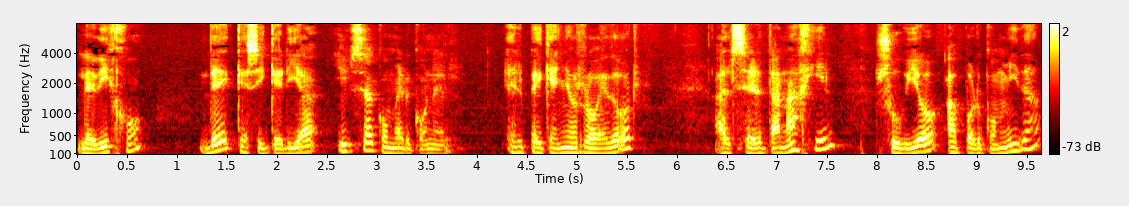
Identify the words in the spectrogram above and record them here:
le dijo de que si quería irse a comer con él. El pequeño roedor, al ser tan ágil, subió a por comida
